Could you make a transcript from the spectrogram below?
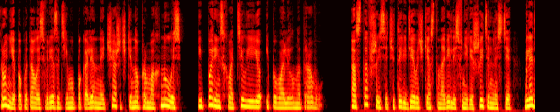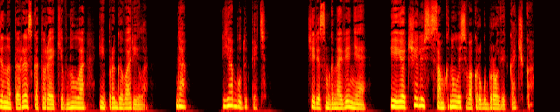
Ронья попыталась врезать ему по коленной чашечке, но промахнулась, и парень схватил ее и повалил на траву. Оставшиеся четыре девочки остановились в нерешительности, глядя на Терес, которая кивнула и проговорила. «Да, я буду петь». Через мгновение ее челюсть сомкнулась вокруг брови качка.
